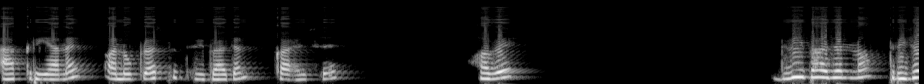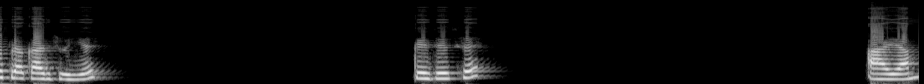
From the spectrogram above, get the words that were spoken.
આ ક્રિયાને અનુપ્રસ્થ દ્વિભાજન કહે છે. હવે દ્વિભાજનનો ત્રીજો પ્રકાર જોઈએ કે જે છે આયામ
